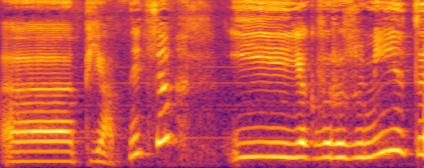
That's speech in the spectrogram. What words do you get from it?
е, п'ятниця. І як ви розумієте,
